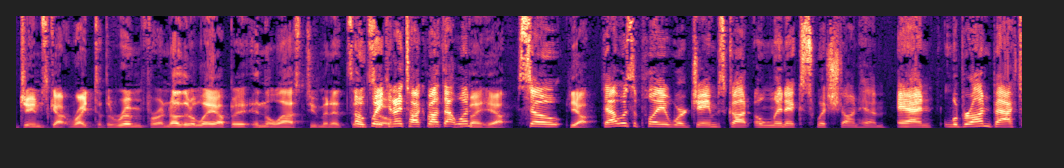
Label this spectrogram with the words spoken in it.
James got right to the rim for another layup in the last two minutes. Oh wait, so, can I talk about that one? But yeah, so yeah, that was a play where James got Olynyk switched on him and LeBron backed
